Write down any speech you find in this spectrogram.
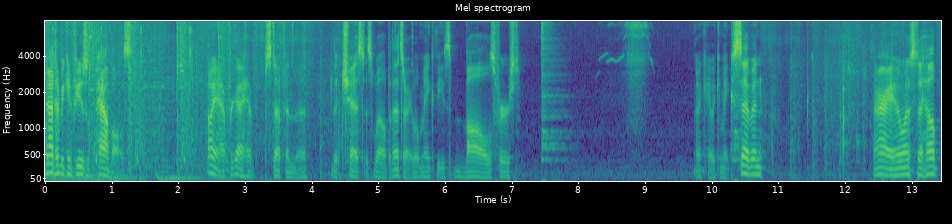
Not to be confused with pal balls. Oh yeah, I forgot I have stuff in the, the chest as well, but that's alright, we'll make these balls first. Okay, we can make seven. Alright, who wants to help?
